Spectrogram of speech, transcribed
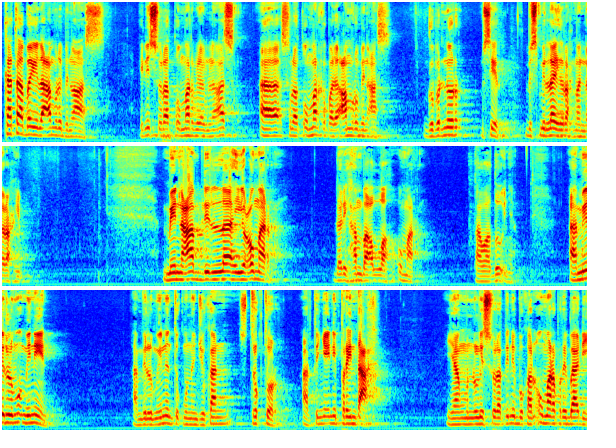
Kataba ila Amr bin As. Ini surat Umar bin As, uh, surat Umar kepada Amr bin As, gubernur Mesir. Bismillahirrahmanirrahim. Min Abdillahi Umar dari hamba Allah Umar tawaduknya. Amirul Mukminin Amirul Mukminin untuk menunjukkan struktur. Artinya ini perintah. Yang menulis surat ini bukan Umar pribadi,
